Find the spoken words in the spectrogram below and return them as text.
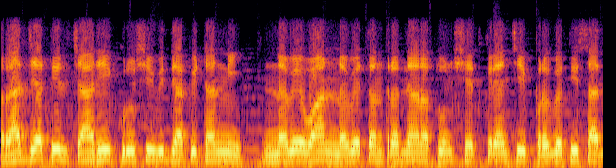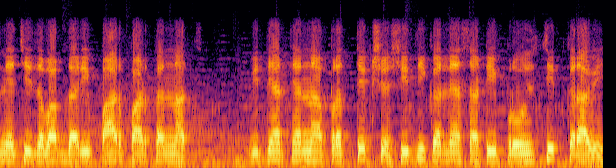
राज्यातील चारही कृषी विद्यापीठांनी नवे वाण नवे तंत्रज्ञानातून शेतकऱ्यांची प्रगती साधण्याची जबाबदारी पार पाडतानाच विद्यार्थ्यांना प्रत्यक्ष शेती करण्यासाठी प्रोत्साहित करावे.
